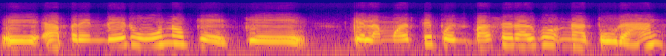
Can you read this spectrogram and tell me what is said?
eh, aprender uno que que que la muerte pues va a ser algo natural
